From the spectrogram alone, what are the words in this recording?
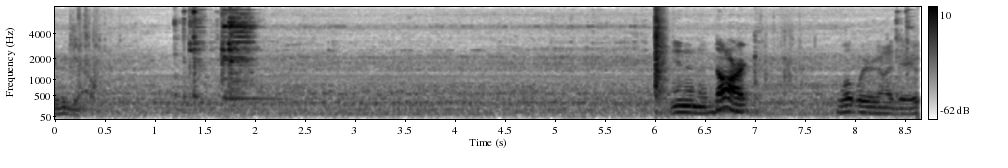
Here we go. And in the dark, what we're going to do,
